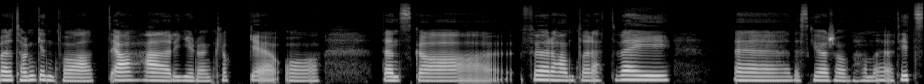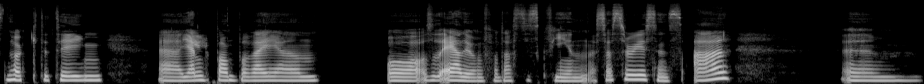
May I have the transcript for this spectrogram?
bare tanken på at ja, her gir du en klokke, og den skal føre han på rett vei. Uh, det skal gjøre sånn at han er tidsnok til ting. Uh, hjelpe han på veien. Og så er det jo en fantastisk fin accessory, syns jeg. Um,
